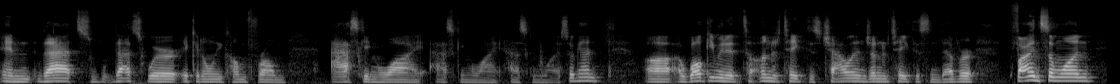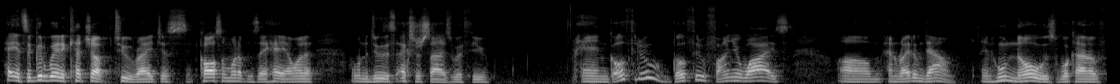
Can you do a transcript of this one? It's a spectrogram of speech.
and that's that's where it can only come from asking why asking why asking why. So again uh, i welcome you to, to undertake this challenge undertake this endeavor. Find someone hey it's a good way to catch up too right? Just call someone up and say hey i want to i want to do this exercise with you. And go through go through find your whys um, and write them down. And who knows what kind of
